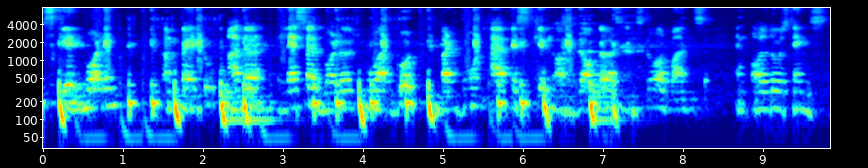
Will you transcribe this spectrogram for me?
skilled bowling compared to other lesser bowlers who are good but don't have his skill of blockers and slower ones and all those things.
